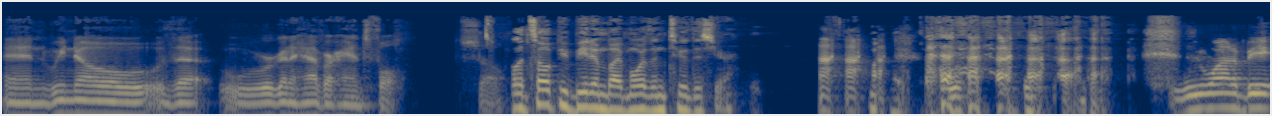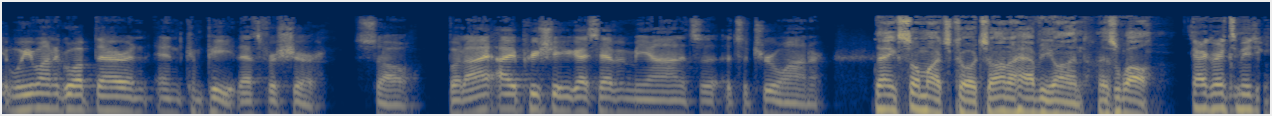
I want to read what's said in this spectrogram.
and we know that we're going to have our hands full. So let's hope you beat him by more than two this year. we want to be, we want to go up there and, and compete. That's for sure. So, but I, I appreciate you guys having me on. It's a, it's a true honor. Thanks so much, coach. Honor to have you on as well. Yeah, great to meet you.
